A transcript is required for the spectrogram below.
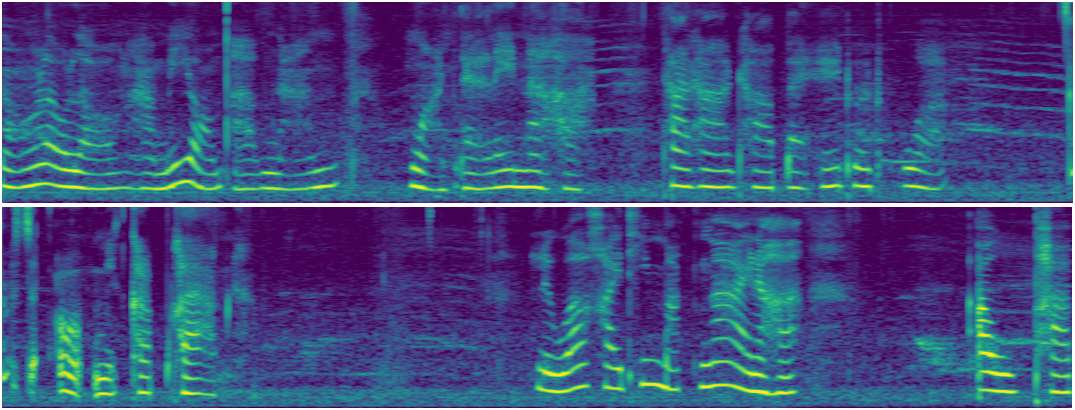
น้องเราร้องนะคะไม่ยอมอาบน้ำหวานแต่เล่นนะคะ ทาทาทาไปให้ทั่วๆ ก็จะออกมีคราบคราบนะ หรือว่าใครที่มักง่ายนะคะ เอาพับ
